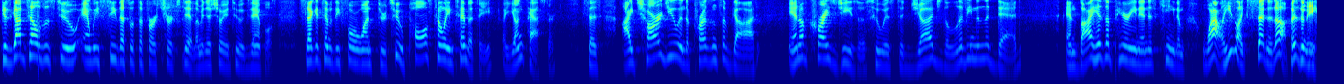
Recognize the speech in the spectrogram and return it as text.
Because God tells us to, and we see that's what the first church did. Let me just show you two examples. 2 Timothy 4 1 through 2, Paul's telling Timothy, a young pastor, he says, I charge you in the presence of God and of Christ Jesus, who is to judge the living and the dead, and by his appearing in his kingdom. Wow, he's like setting it up, isn't he?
